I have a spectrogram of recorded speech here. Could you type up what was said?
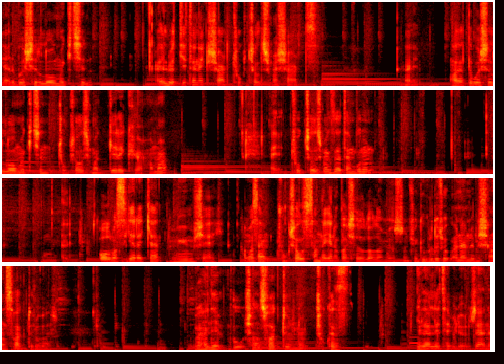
Yani başarılı olmak için elbet yetenek şart, çok çalışma şart. Hani hayatta başarılı olmak için çok çalışmak gerekiyor ama yani çok çalışmak zaten bunun olması gereken mühim şey. Ama sen çok çalışsan da gene başarılı olamıyorsun. Çünkü burada çok önemli bir şans faktörü var. Ve hani bu şans faktörünü çok az ilerletebiliyoruz. Yani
